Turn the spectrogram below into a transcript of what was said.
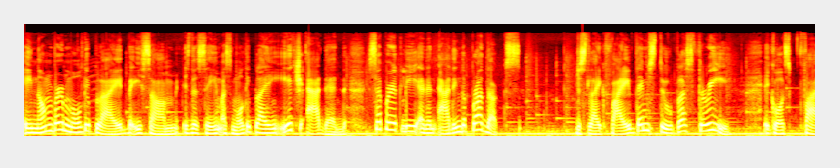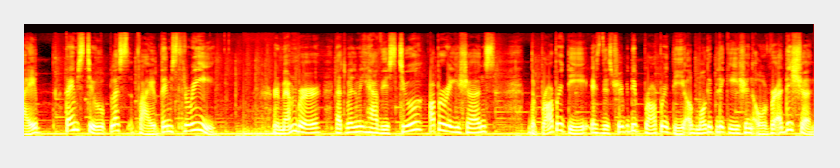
A number multiplied by a sum is the same as multiplying each addend separately and then adding the products. Just like 5 times 2 plus 3 equals 5 times 2 plus 5 times 3. Remember that when we have these two operations, the property is distributive property of multiplication over addition.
